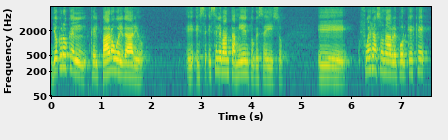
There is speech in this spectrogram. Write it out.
yo creo que el, paro huelgario, eh, ese, levantamiento que se hizo, eh, fue razonable porque es que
